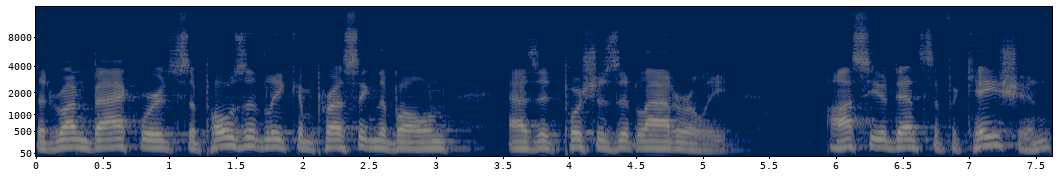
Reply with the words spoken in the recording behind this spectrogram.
that run backwards, supposedly compressing the bone as it pushes it laterally. Osteodensification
